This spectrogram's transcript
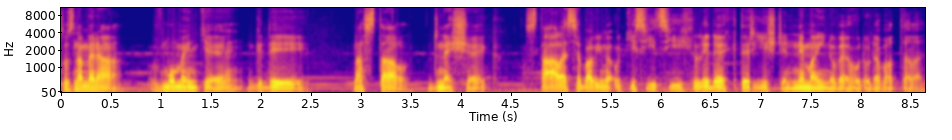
To znamená, v momentě, kdy nastal dnešek, stále se bavíme o tisících lidech, kteří ještě nemají nového dodavatele.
